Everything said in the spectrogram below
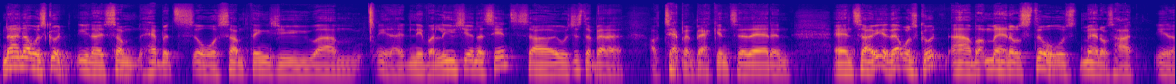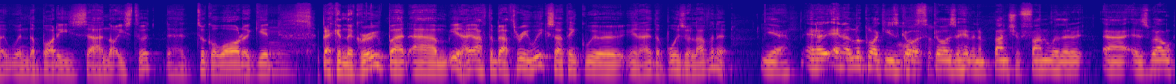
no, no, it was good. You know, some habits or some things you, um, you know, never leaves you in a sense. So it was just about a, of tapping back into that and and so yeah, that was good. Uh, but man, it was still it was man, it was hard. You know, when the body's uh, not used to it. Uh, it took a while to get mm. back in the groove. But um, you know, after about three weeks, I think we were you know the boys were loving it. Yeah, and it, and it looked like you awesome. guys are having a bunch of fun with it uh, as well,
